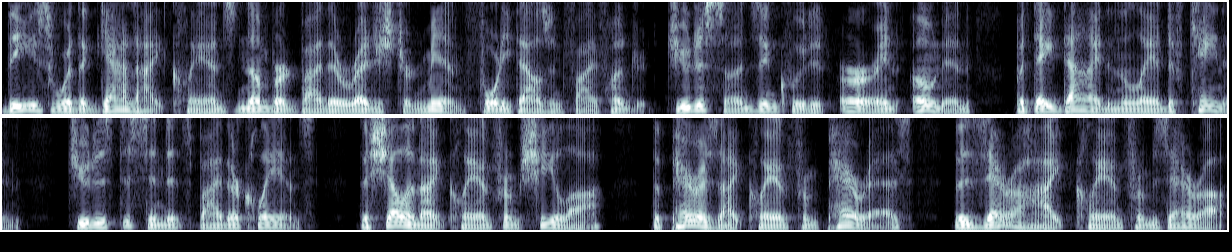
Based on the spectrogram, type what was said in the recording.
These were the Gadite clans numbered by their registered men, 40,500. Judah's sons included Ur and Onan, but they died in the land of Canaan. Judah's descendants by their clans. The Shelonite clan from Shelah, the Perezite clan from Perez, the Zerahite clan from Zerah,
